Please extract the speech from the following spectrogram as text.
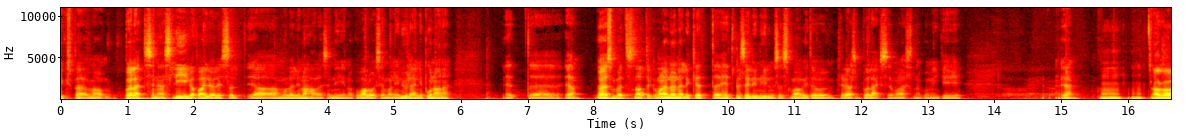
üks päev ma põletasin ennast liiga palju lihtsalt ja mul oli nahale see nii nagu valus ja ma olin üleni punane. Et äh, jah, ühes mõttes natuke ma olen õnnelik, et hetkel selline ilm, sest ma muidu reaalselt põleks ja ma oleks nagu mingi jah mm. -hmm. aga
